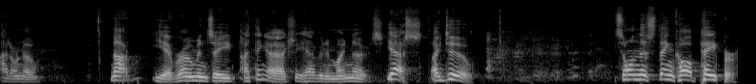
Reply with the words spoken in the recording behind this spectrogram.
I don't know, not, yeah, Romans 8. I think I actually have it in my notes. Yes, I do. It's on this thing called paper.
